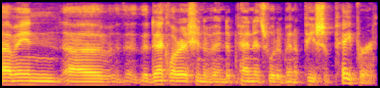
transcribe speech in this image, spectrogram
I mean, uh, the, the, Declaration of Independence would have been a piece of paper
